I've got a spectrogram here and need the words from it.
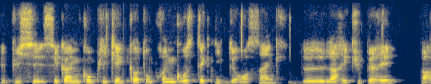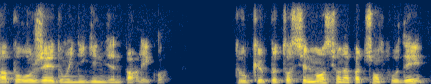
Et puis, c'est quand même compliqué quand on prend une grosse technique de rang 5 de la récupérer par rapport au jet dont Inigine vient de parler. Quoi. Donc, euh, potentiellement, si on n'a pas de chance au dé,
